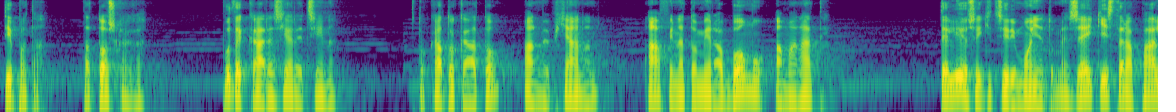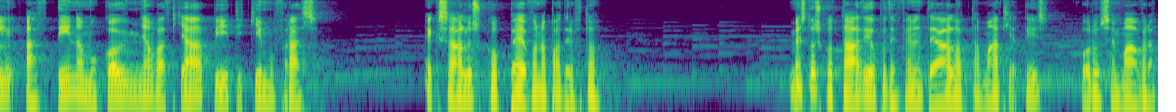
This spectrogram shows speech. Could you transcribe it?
Τίποτα. Θα το σκαγα. Πού δεκάρες για ρετσίνα. Στο κάτω-κάτω, αν με πιάναν, άφηνα το μυραμπό μου αμανάτι. Τελείωσε και η τσιριμόνια του μεζέ και ύστερα πάλι αυτή να μου κόβει μια βαθιά ποιητική μου φράση. Εξάλλου σκοπεύω να παντρευτώ. Μες στο σκοτάδι όπου δεν φαίνεται άλλο από τα μάτια της, φορούσε μαύρα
